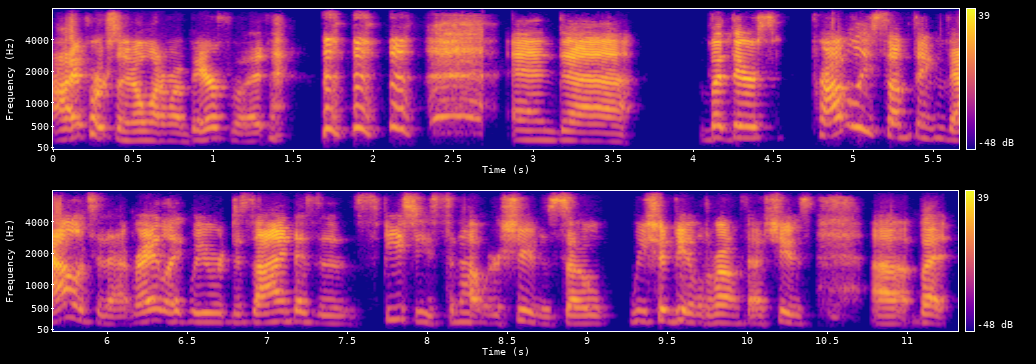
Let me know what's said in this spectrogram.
I personally don't want to run barefoot. and uh but there's probably something valid to that, right? Like we were designed as a species to not wear shoes, so we should be able to run without shoes. Uh, but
